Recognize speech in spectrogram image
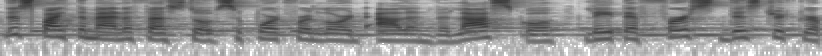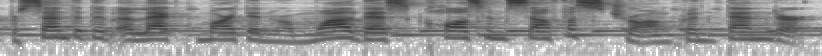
Despite the manifesto of support for Lord Allan Velasco, Leyte 1st District Representative elect Martin Romualdez calls himself a strong contender.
